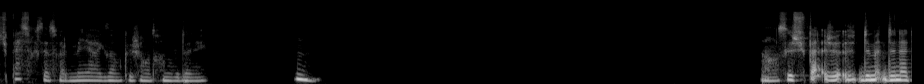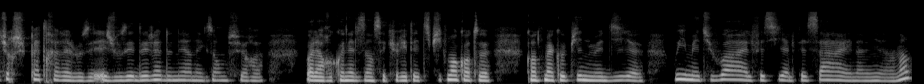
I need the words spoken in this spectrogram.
suis pas sûre que ce soit le meilleur exemple que je suis en train de vous donner. Hmm. Parce que je suis pas, de, nature, je suis pas très jalouse. Et je vous ai déjà donné un exemple sur, euh, voilà, reconnaître les insécurités. Typiquement, quand, euh, ma copine me dit, euh, oui, mais tu vois, elle fait ci, elle fait ça, et nanana,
